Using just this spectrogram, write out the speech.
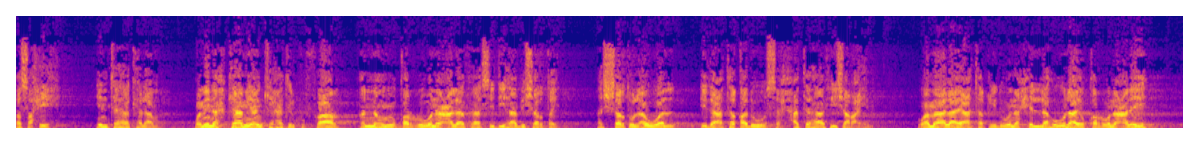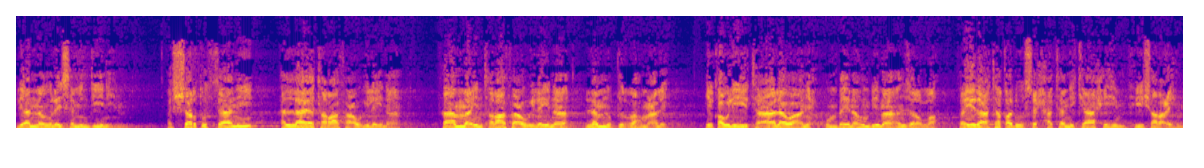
فصحيح. انتهى كلامه. ومن أحكام أنكحة الكفار أنهم يقرون على فاسدها بشرطين. الشرط الأول إذا اعتقدوا صحتها في شرعهم. وما لا يعتقدون حله لا يقرون عليه لأنه ليس من دينهم. الشرط الثاني أن لا يترافعوا إلينا. فأما إن ترافعوا إلينا لم نقرهم عليه. لقوله تعالى وأن يحكم بينهم بما أنزل الله فإذا اعتقدوا صحة نكاحهم في شرعهم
